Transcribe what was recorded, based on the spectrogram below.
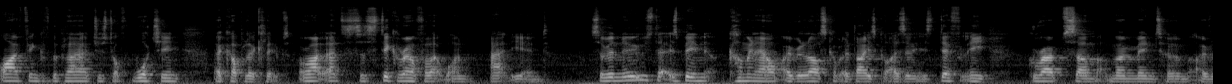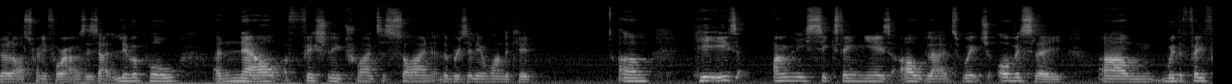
I think of the player just off watching a couple of clips. All right, lads, so stick around for that one at the end. So the news that has been coming out over the last couple of days, guys, and it's definitely grabbed some momentum over the last 24 hours, is that Liverpool are now officially trying to sign the Brazilian wonder kid. Um, he is only 16 years old, lads, which obviously um, with the FIFA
